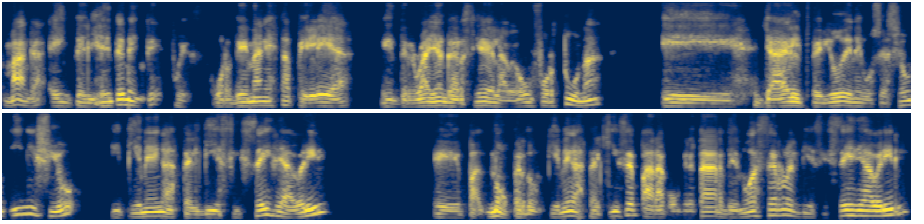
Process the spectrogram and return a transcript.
manga e inteligentemente, pues ordenan esta pelea entre Ryan García y el Abeón Fortuna. Eh, ya el periodo de negociación inició y tienen hasta el 16 de abril, eh, no, perdón, tienen hasta el 15 para concretar. De no hacerlo el 16 de abril,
